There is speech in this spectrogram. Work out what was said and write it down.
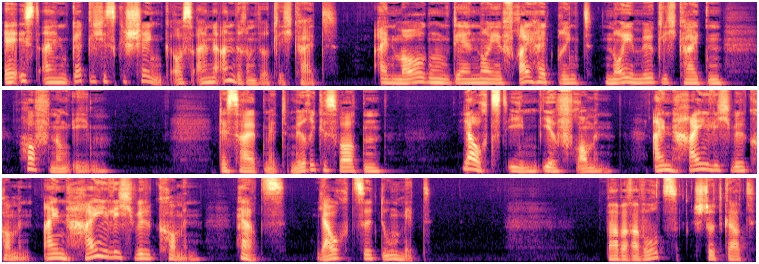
Er ist ein göttliches Geschenk aus einer anderen Wirklichkeit. Ein Morgen, der neue Freiheit bringt, neue Möglichkeiten, Hoffnung eben. Deshalb mit Mörikes Worten, jauchzt ihm, ihr Frommen, ein heilig Willkommen, ein heilig Willkommen, Herz, jauchze du mit. Barbara Wurz, Stuttgart,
